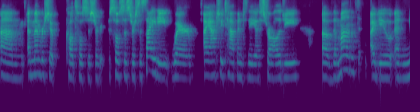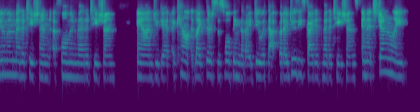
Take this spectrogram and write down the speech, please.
um, a membership called Soul Sister, Soul Sister Society, where I actually tap into the astrology of the month. I do a new moon meditation, a full moon meditation, and you get account like there's this whole thing that I do with that. But I do these guided meditations, and it's generally,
